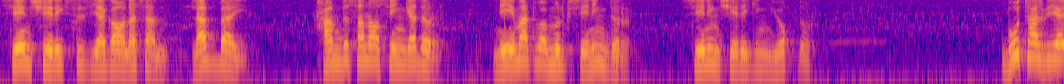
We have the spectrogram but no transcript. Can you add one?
sen sheriksiz yagonasan labbay hamdi sano sengadir ne'mat va mulk seningdir sening sheriging yo'qdir. Bu talbiya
